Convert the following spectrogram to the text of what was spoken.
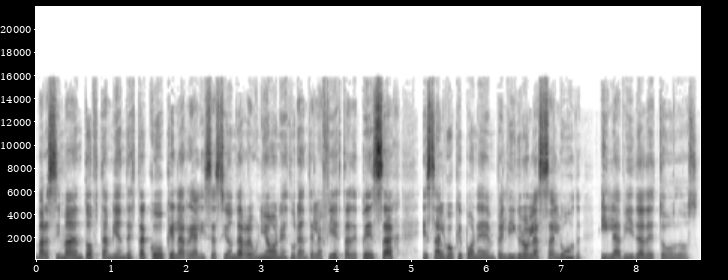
Barsimantov también destacó que la realización de reuniones durante la fiesta de Pesach es algo que pone en peligro la salud y la vida de todos.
